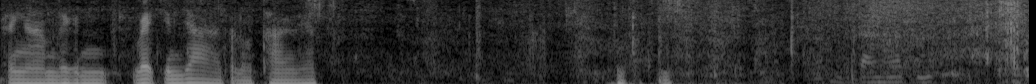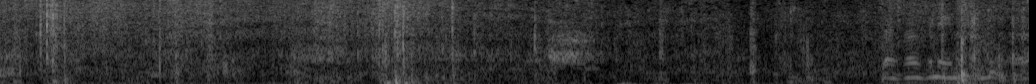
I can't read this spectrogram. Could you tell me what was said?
ใครงามเลยกันแวะกินหญ้าตลอดทางนะครับ จางข้างคะแนนมันดุนะ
